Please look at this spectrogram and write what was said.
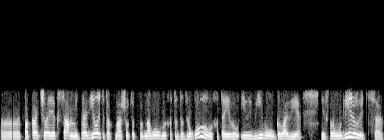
Э, пока человек сам не проделает этот маршрут от одного выхода до другого выхода, и в его голове не сформулируется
